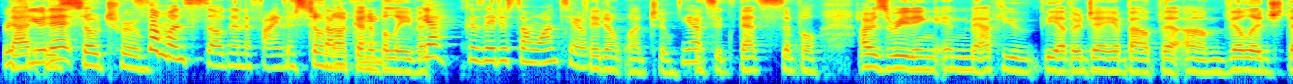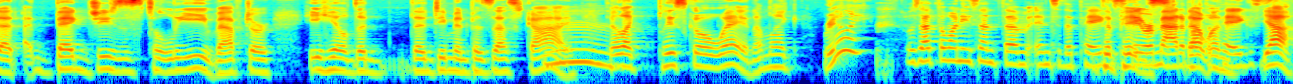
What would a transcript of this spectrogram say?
That refute is it. so true. Someone's still going to find They're still not gonna believe it. Yeah, because they just don't want to. They don't want to. Yeah, that's simple. I was reading in Matthew the other day about the um, village that begged Jesus to leave after he healed the the demon possessed guy. Mm. They're like, "Please go away," and I'm like, "Really?" Was that the one he sent them into the pigs? The pigs. They were mad about that one. the pigs. Yeah,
